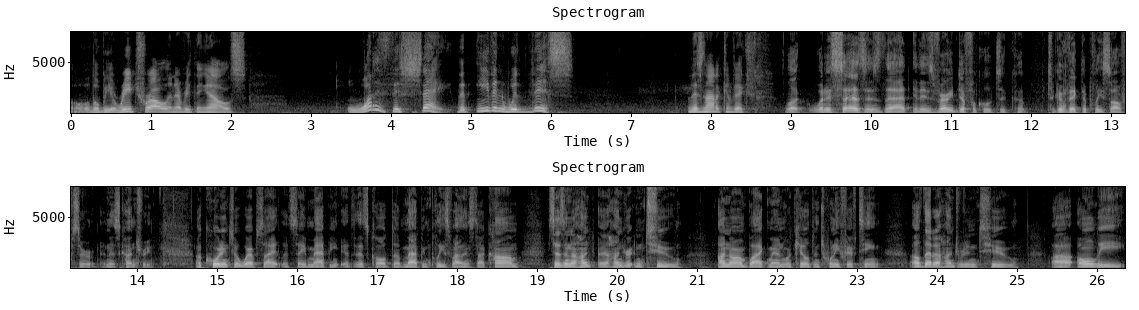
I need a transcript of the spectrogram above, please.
oh, there'll be a retrial and everything else. What does this say? That even with this, there's not a conviction. Look, what it says is that it is very difficult to, co- to convict a police officer in this country. According to a website, let's say mapping, it's called uh, mappingpoliceviolence.com, says in 102 unarmed black men were killed in 2015. Of that 102, uh, only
